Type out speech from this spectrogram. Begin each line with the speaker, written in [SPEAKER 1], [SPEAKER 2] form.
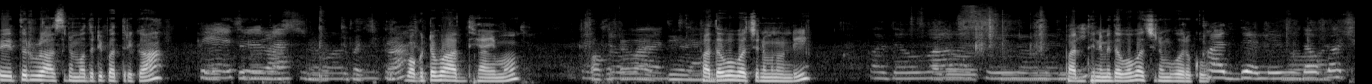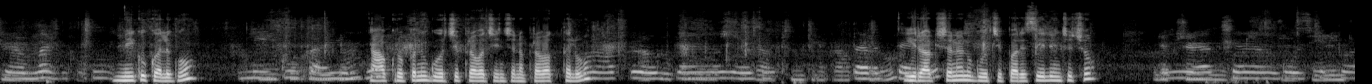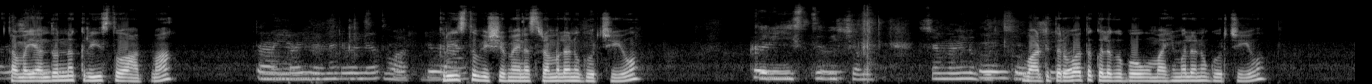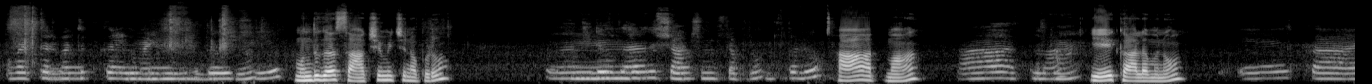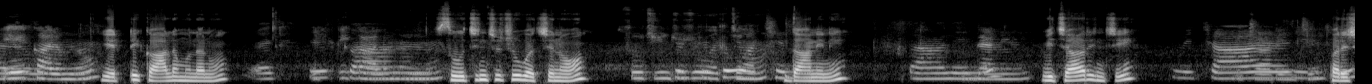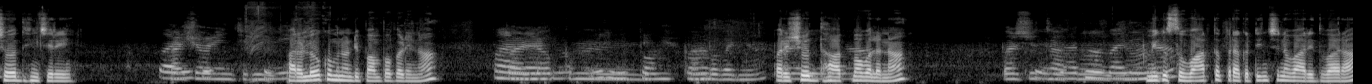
[SPEAKER 1] పేతురు రాసిన మొదటి పత్రిక ఒకటవ అధ్యాయము పదవ వచనం నుండి పద్దెనిమిదవ వచనం వరకు మీకు కలుగు ఆ కృపను గూర్చి ప్రవచించిన ప్రవక్తలు ఈ రక్షణను గూర్చి పరిశీలించుచు తమ యందున్న క్రీస్తు ఆత్మ క్రీస్తు విషయమైన శ్రమలను గూర్చియు గూర్చి వాటి తరువాత కలుగుబోవు మహిమలను గూర్చియు ముందుగా సాక్ష్యం ఇచ్చినప్పుడు సాక్ష్యం ఇచ్చినప్పుడు ఆ ఆత్మ ఏ కాలమును ఏ కాలమును ఎట్టి కాలములను సూచించుచు వచ్చెనో దానిని విచారించి పరిశోధించిరి పరలోకము నుండి పంపబడిన పరిశుద్ధాత్మ వలన మీకు సువార్త ప్రకటించిన వారి ద్వారా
